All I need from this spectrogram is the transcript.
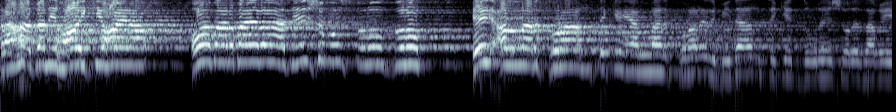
রাহাজানি হয় কি হয় না? ও আমার ভাইরা যে সমস্ত লোকগুলো এই আল্লাহর কোরআন থেকে, আল্লাহর কোরআনের বিধান থেকে দূরে সরে যাবে,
